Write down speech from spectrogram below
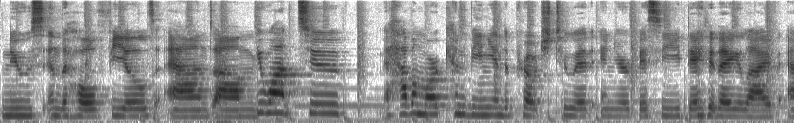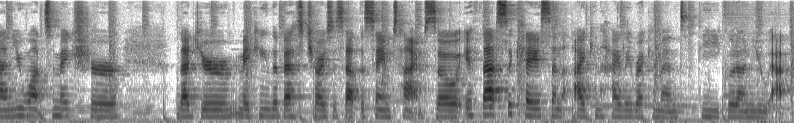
news in the whole field and um, you want to have a more convenient approach to it in your busy day-to-day life and you want to make sure that you're making the best choices at the same time. So if that's the case, then I can highly recommend the Good On You app.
